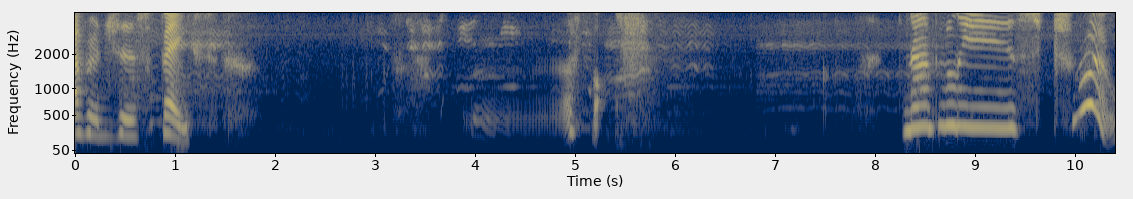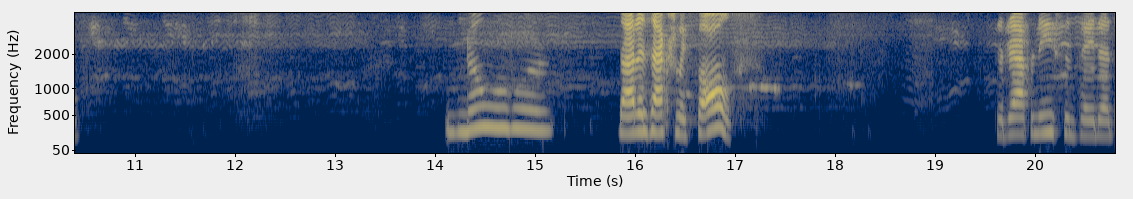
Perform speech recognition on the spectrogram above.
average's face. False. Napoli's true. No. That is actually false. The Japanese invaded.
